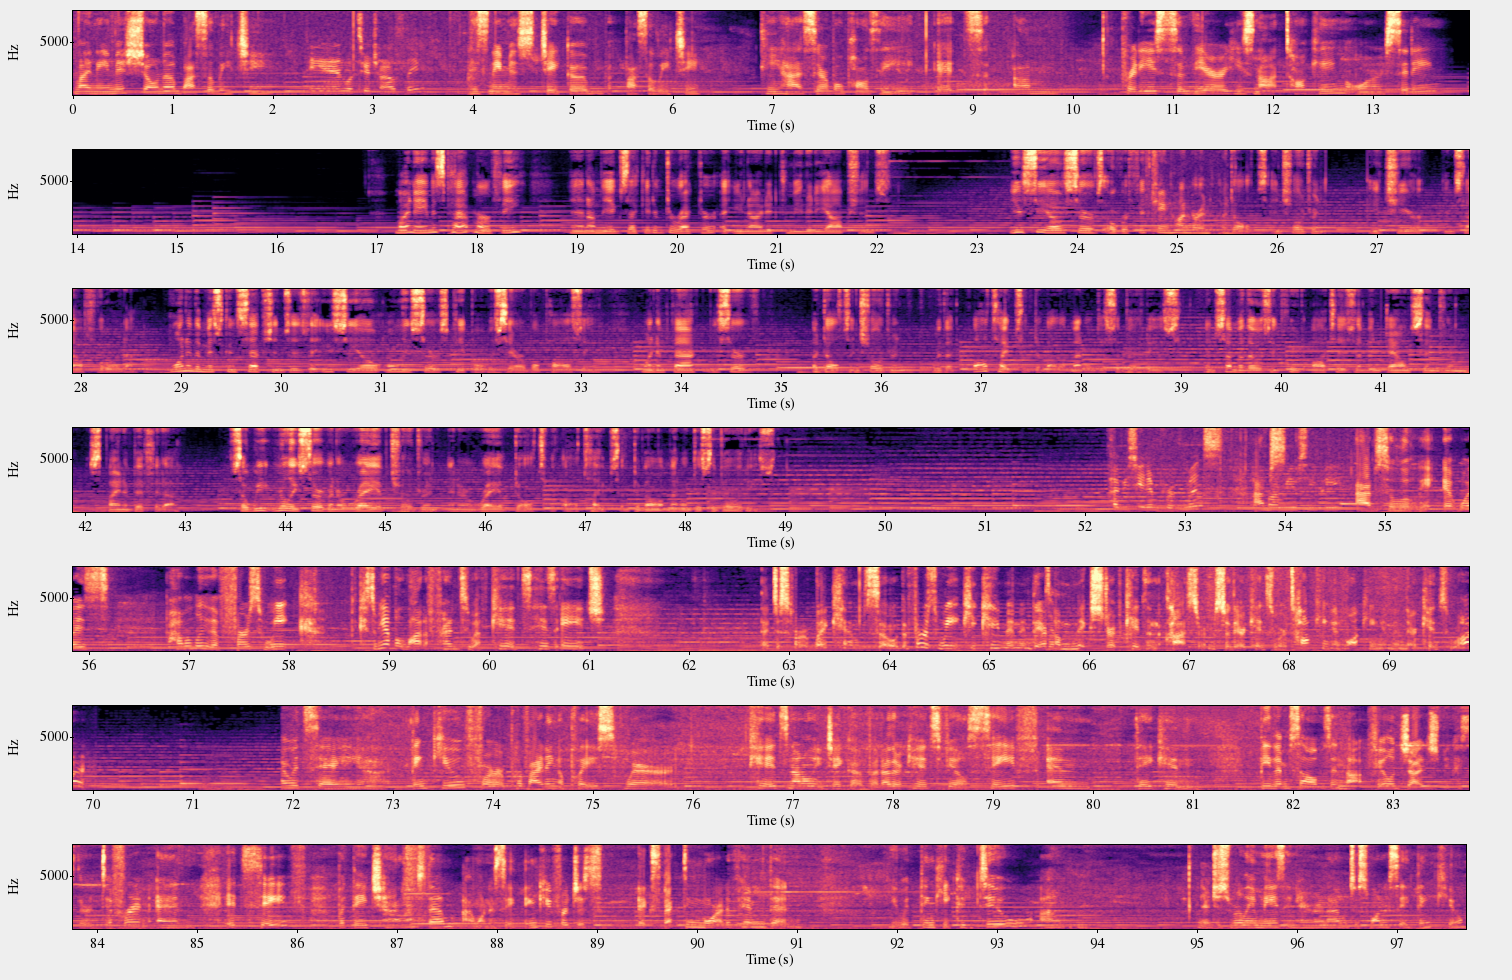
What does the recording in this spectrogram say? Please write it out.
My name is Shona Basalici. And what's your child's name? His name is Jacob Basalici. He has cerebral palsy. It's um, pretty severe. He's not talking or sitting. My name is Pat Murphy, and I'm the Executive Director at United Community Options. UCO serves over 1,500 adults and children each year in South Florida. One of the misconceptions is that UCO only serves people with cerebral palsy, when in fact we serve adults and children with all types of developmental disabilities, and some of those include autism and Down syndrome, spina bifida. So we really serve an array of children and an array of adults with all types of developmental disabilities. Have you seen improvements Abs from UCP? Absolutely. It was probably the first week because we have a lot of friends who have kids his age that just aren't like him. So the first week he came in and there's a mixture of kids in the classroom. So there are kids who are talking and walking and then there are kids who aren't. I would say uh, thank you for providing a place where kids, not only Jacob, but other kids feel safe and they can be themselves and not feel judged because they're different and it's safe, but they challenge them. I want to say thank you for just expecting more out of him than you would think he could do. Um, they're just really amazing here, and I just want to say thank you.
